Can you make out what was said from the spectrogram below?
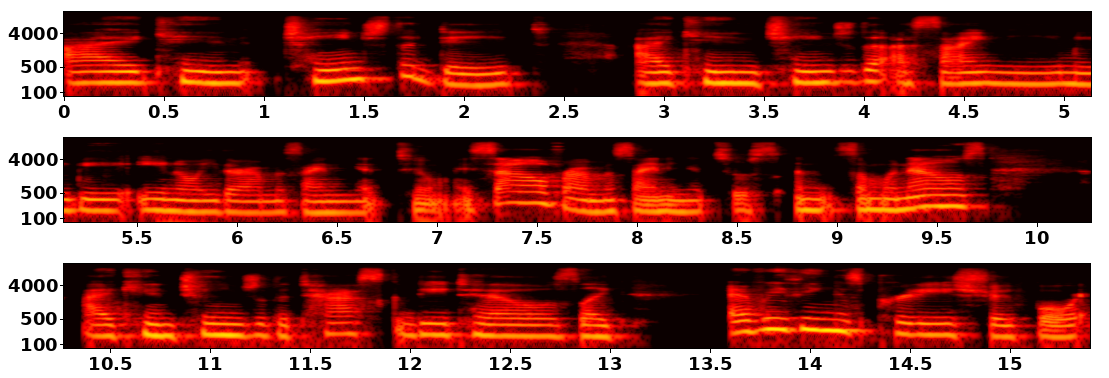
I can change the date. I can change the assignee. Maybe, you know, either I'm assigning it to myself or I'm assigning it to someone else. I can change the task details. Like everything is pretty straightforward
